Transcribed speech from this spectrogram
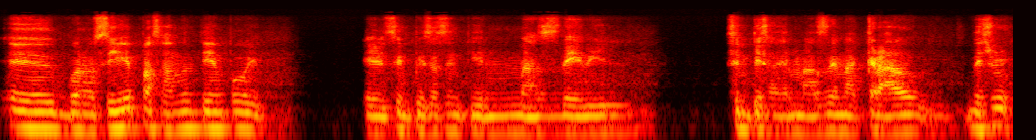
eh, bueno, sigue pasando el tiempo y él se empieza a sentir más débil, se empieza a ver más demacrado. De hecho,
